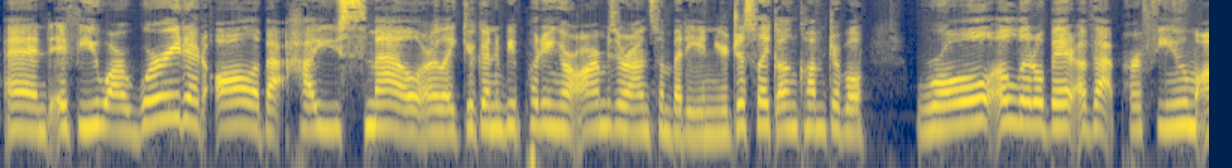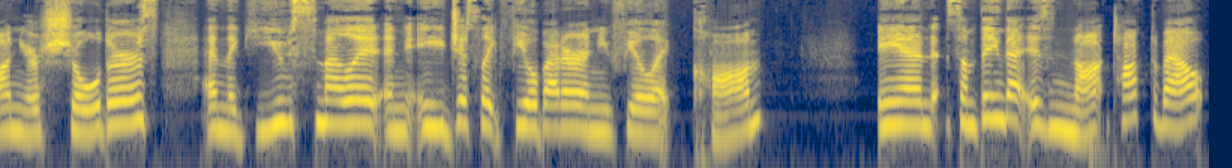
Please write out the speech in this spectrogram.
And if you are worried at all about how you smell or like you're going to be putting your arms around somebody and you're just like uncomfortable, roll a little bit of that perfume on your shoulders and like you smell it and you just like feel better and you feel like calm. And something that is not talked about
